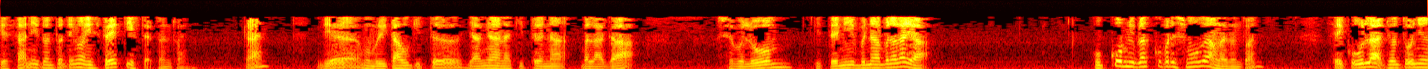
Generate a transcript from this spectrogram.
Kisah ni tuan-tuan tengok Inspiratif tak tuan-tuan? Kan? Dia memberitahu kita Janganlah kita nak berlagak Sebelum kita ni benar-benar layak Hukum ni berlaku pada semua orang lah tuan-tuan Saya ulat contohnya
